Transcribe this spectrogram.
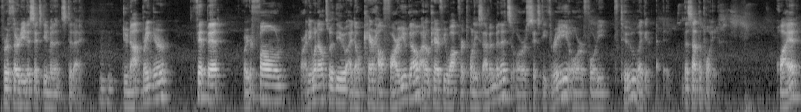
for 30 to 60 minutes today. Mm-hmm. Do not bring your Fitbit or your phone or anyone else with you. I don't care how far you go. I don't care if you walk for 27 minutes or 63 or 42. Like, it, it- that's not the point. Quiet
